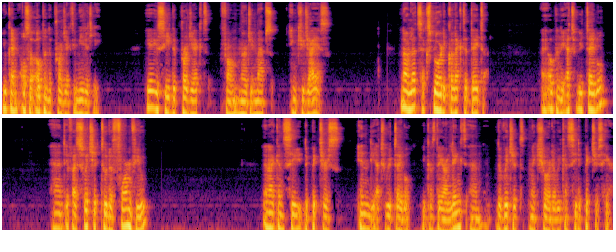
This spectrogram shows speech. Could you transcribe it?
You can also open the project immediately. Here you see the project from Mergin Maps in QGIS. Now let's explore the collected data. I open the attribute table and if I switch it to the form view then I can see the pictures in the attribute table because they are linked and the widget makes sure that we can see the pictures here.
